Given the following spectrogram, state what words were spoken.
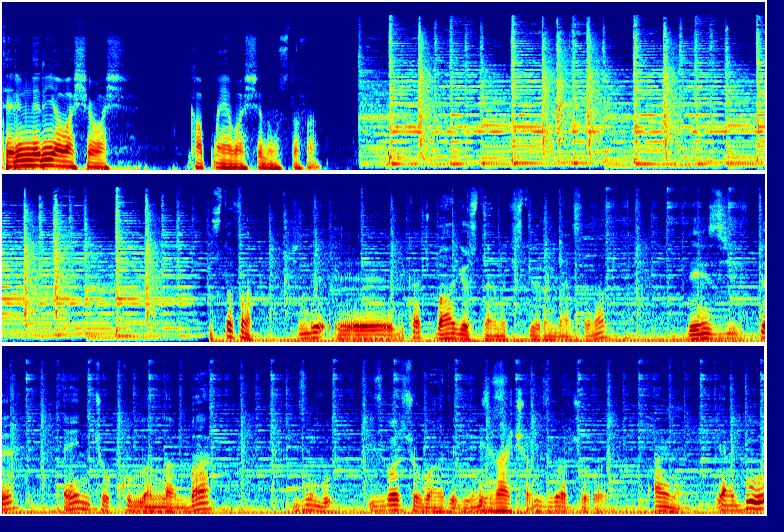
terimleri yavaş yavaş kapmaya başladı Mustafa. Mustafa, şimdi e, birkaç bağ göstermek istiyorum ben sana. Denizcilikte en çok kullanılan bağ bizim bu izbarço bağı dediğimiz. İzbarço. İzbarço bağı. Aynen. Yani bu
